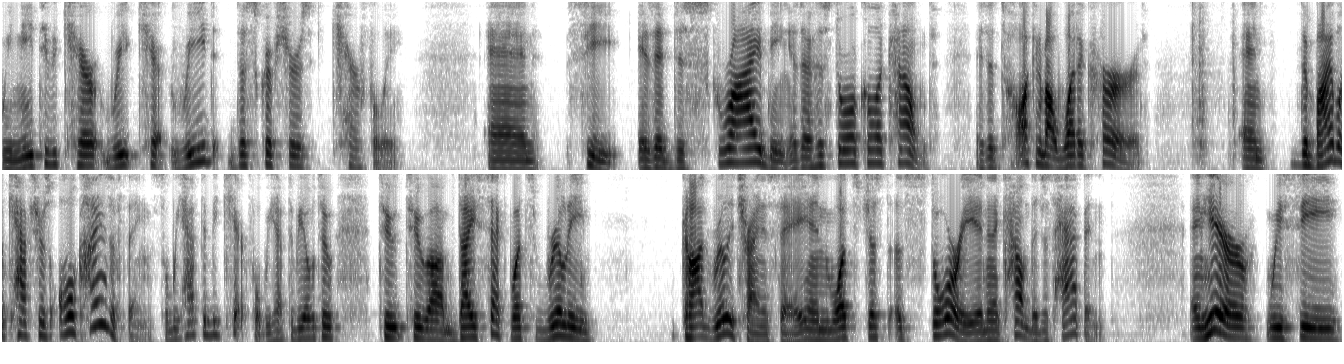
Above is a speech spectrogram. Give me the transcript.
We need to be care, read, care, read the scriptures carefully and see is it describing, is it a historical account? Is it talking about what occurred? And the Bible captures all kinds of things. So we have to be careful. We have to be able to to to um, dissect what's really God really trying to say and what's just a story and an account that just happened. And here we see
